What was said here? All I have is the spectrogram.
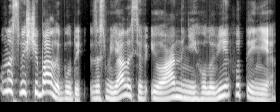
у нас вищі бали будуть, засміялася в Іоанниній голові Фотинія.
